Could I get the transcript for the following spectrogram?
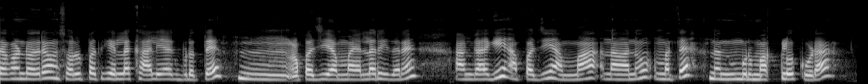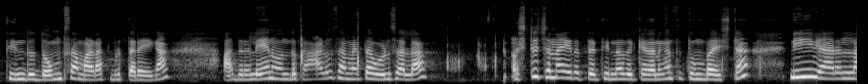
ತಗೊಂಡೋದ್ರೆ ಒಂದು ಸ್ವಲ್ಪ ಹೊತ್ತಿಗೆ ಎಲ್ಲ ಖಾಲಿ ಆಗಿಬಿಡುತ್ತೆ. ಅಪ್ಪಾಜಿ, ಅಮ್ಮ ಎಲ್ಲರೂ ಇದ್ದಾರೆ ಹಂಗಾಗಿ ಅಪ್ಪಾಜಿ, ಅಮ್ಮ, ನಾನು ಮತ್ತು ನನ್ನ ಮೂರು ಮಕ್ಕಳು ಕೂಡ ತಿಂದು ಧ್ವಂಸ ಮಾಡಾಕ್ಬಿಡ್ತಾರೆ ಈಗ. ಅದರಲ್ಲೇನು ಒಂದು ಕಾಳು ಸಮೇತ ಉಳಿಸಲ್ಲ. ಅಷ್ಟು ಚೆನ್ನಾಗಿರುತ್ತೆ ತಿನ್ನೋದಕ್ಕೆ, ನನಗಂತೂ ತುಂಬ ಇಷ್ಟ. ನೀವು ಯಾರೆಲ್ಲ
